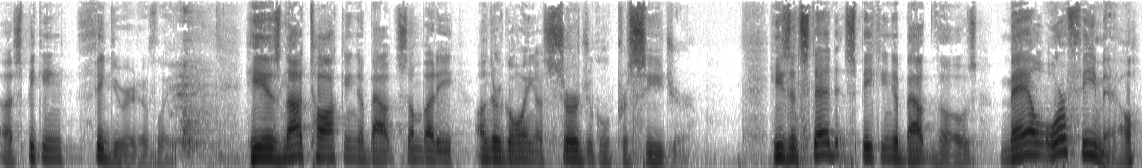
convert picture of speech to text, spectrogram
uh, speaking figuratively. He is not talking about somebody undergoing a surgical procedure. He's instead speaking about those, male or female,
